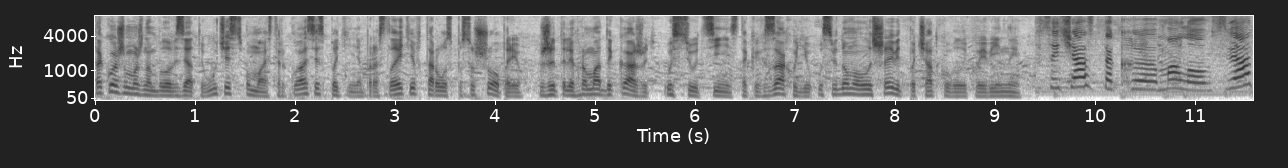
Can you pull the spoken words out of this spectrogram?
Також можна було взяти участь у майстер-класі з плетіння браслетів та розпису шоперів. Жителі громади кажуть, усю цінність таких заходів усвідомили лише від початку великої війни. В цей час так е, мало свят,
